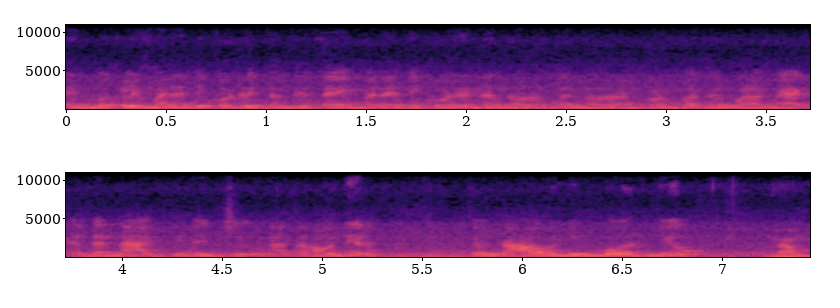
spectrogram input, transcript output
ಹೆಣ್ಮಕ್ಳಿಗೆ ಮರ್ಯಾದೆ ಕೊಡ್ರಿ ತಂದೆ ತಾಯಿಗೆ ಮರ್ಯಾದೆ ಕೊಡ್ರಿ ನನ್ನವರು ತನ್ನೋರು ಅನ್ಕೊಂಡು ಬದಲಾವಣೆ ಯಾಕಂದ್ರೆ ನಾಲ್ಕು ದಿನ ಜೀವನ ಅದ ಹೌದಿಲ್ಲ ಸೊ ನಾವು ನಿಮ್ಮವ್ರು ನೀವು ನಮ್ಮ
